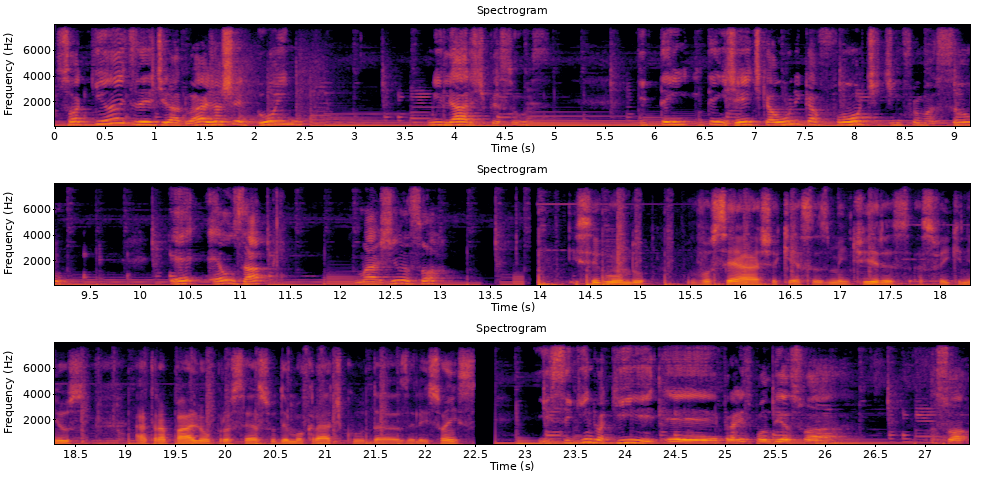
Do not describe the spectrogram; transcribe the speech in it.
Só que antes dele tirar do ar, já chegou em milhares de pessoas. E tem, e tem gente que a única fonte de informação é, é o Zap. Imagina só. E segundo, Você acha que essas mentiras, as fake news, atrapalham o processo democrático das eleições? E seguindo aqui, é, para responder a sua, a sua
